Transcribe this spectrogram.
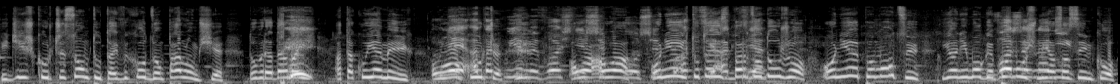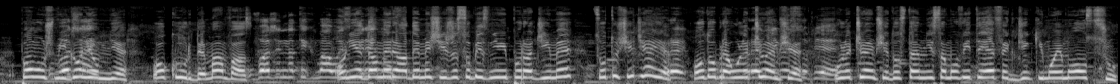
Widzisz, kurczę, są tutaj, wychodzą, palą się. Dobra, dawaj, atakujemy ich. O nie, atakujemy właśnie, ała, ała. szybko, szybko, O nie, ich tutaj akcja, jest bardzo akcja. dużo. O nie, pomocy. Ja nie mogę, Uważaj pomóż mi, asasynko. Pomóż mi, Uważaj. gonią mnie. O kurde, mam was. Uważaj na tych małych O nie, damy radę, myślisz, że sobie z nimi poradzimy? Co tu się dzieje? O dobra, uleczyłem się, sobie. uleczyłem się, dostałem niesamowity efekt dzięki mojemu ostrzu.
